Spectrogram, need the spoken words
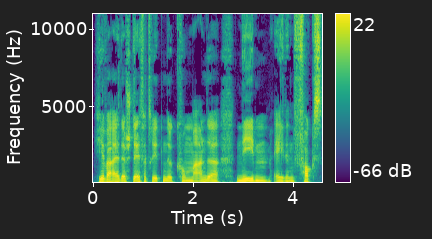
Hier war er der stellvertretende Commander neben Aiden Fox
